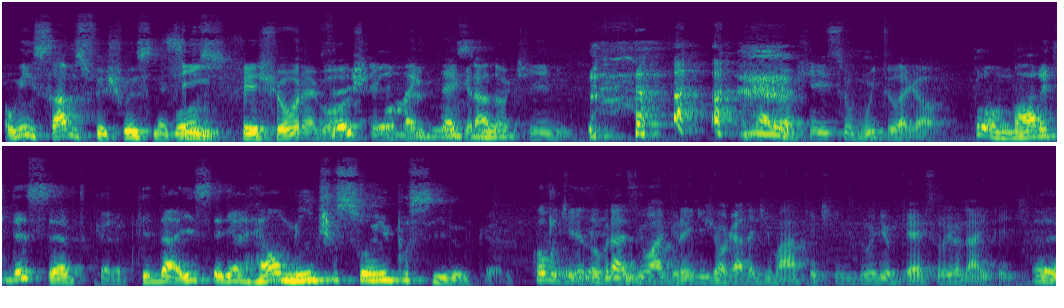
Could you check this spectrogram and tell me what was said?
Alguém sabe se fechou esse negócio? Sim, fechou o negócio, fechou ele está integrado né? ao time. Cara, eu achei isso muito legal. Tomara que dê certo, cara, porque daí seria realmente o sonho impossível, cara. Como diria no Brasil, uma grande jogada de marketing do Newcastle United. É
